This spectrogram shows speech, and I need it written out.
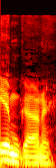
Get him, Gunner.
